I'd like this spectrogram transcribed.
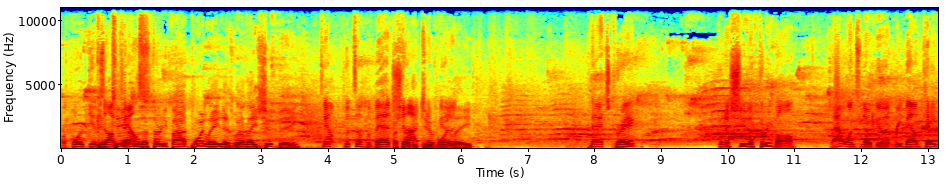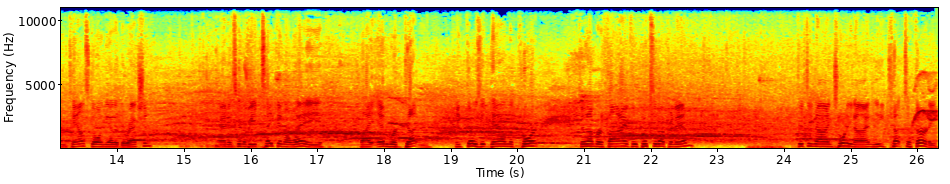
McCord gives off Counts. with a 35 point lead, as well they should be. Count puts up a bad A shot. 32 no point good. lead. Patch Craig. Gonna shoot a three ball. That one's no good. Rebound Caden Counts going the other direction. And it's gonna be taken away by Edward Dutton. He throws it down the court to number five, who puts it up and in. 59-29, lead cut to 30.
